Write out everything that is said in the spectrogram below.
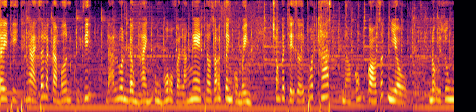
Đây thì Thanh Hải rất là cảm ơn quý vị đã luôn đồng hành, ủng hộ và lắng nghe theo dõi kênh của mình. Trong cái thế giới podcast nó cũng có rất nhiều nội dung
